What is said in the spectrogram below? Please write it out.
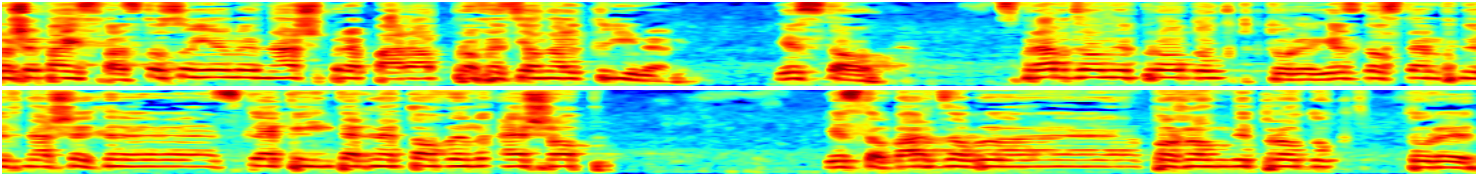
Proszę Państwa, stosujemy nasz preparat Professional Cleaner. Jest to sprawdzony produkt, który jest dostępny w naszych e, sklepie internetowym e-shop. Jest to bardzo e, porządny produkt, który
